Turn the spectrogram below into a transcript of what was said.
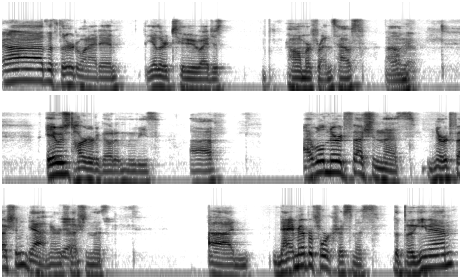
Uh, the third one I did. The other two I just home or friend's house. Um, Okay. it was just harder to go to movies. Uh, I will nerd fashion this. Nerd fashion? Yeah, nerd Yeah. fashion this. Uh, Nightmare Before Christmas. The Boogeyman.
